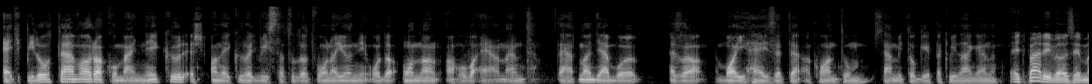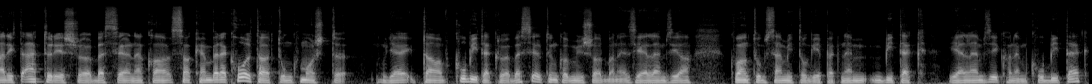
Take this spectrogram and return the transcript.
egy pilótával, rakomány nélkül, és anélkül, hogy vissza tudott volna jönni oda onnan, ahova elment. Tehát nagyjából ez a mai helyzete a kvantum számítógépek világának. Egy pár éve azért már itt áttörésről beszélnek a szakemberek. Hol tartunk most Ugye itt a kubitekről beszéltünk a műsorban, ez jellemzi a kvantum számítógépek, nem bitek jellemzik, hanem kubitek.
